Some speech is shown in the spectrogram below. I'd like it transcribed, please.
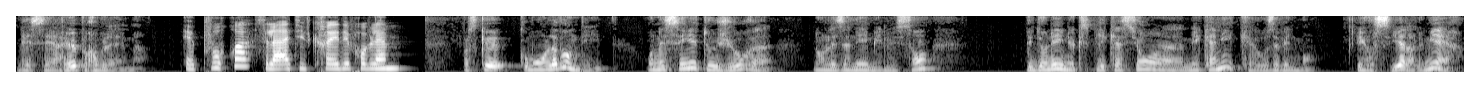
des sérieux problèmes. Et pourquoi cela a-t-il créé des problèmes? Parce que, comme on l'avait dit, on essayait toujours, dans les années 1800, de donner une explication euh, mécanique aux événements et aussi à la lumière.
